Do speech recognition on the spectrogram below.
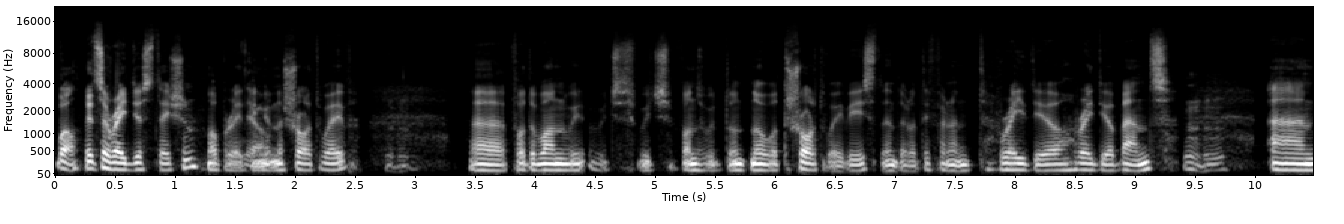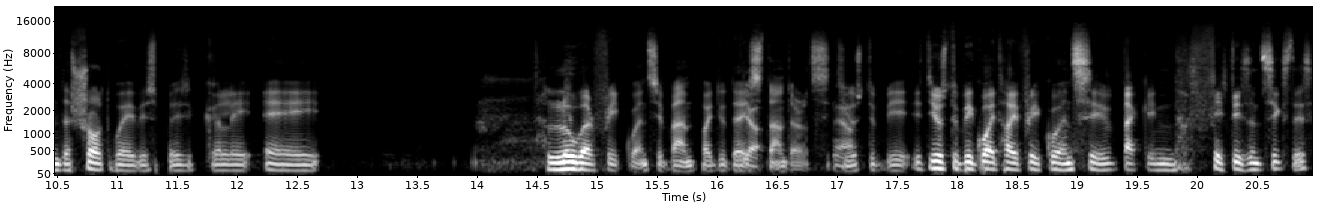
well, it's a radio station operating Yeah. in the shortwave. Mhm. Uh, for the one we, which which ones we don't know what shortwave is, then there are different radio radio bands, Mhm. and the shortwave is basically a lower frequency band by today's Yeah. standards. It Yeah. used to be it used to be quite high frequency back in 50s and 60s,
